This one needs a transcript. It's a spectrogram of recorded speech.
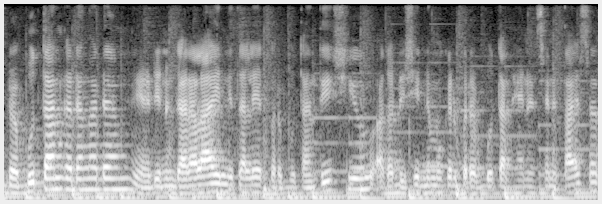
berebutan kadang-kadang. Ya di negara lain kita lihat berebutan tisu atau di sini mungkin berebutan hand sanitizer.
